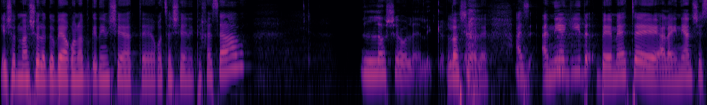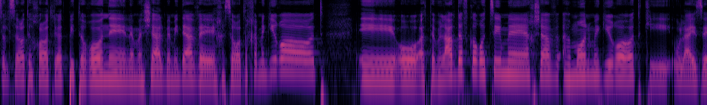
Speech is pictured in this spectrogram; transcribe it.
יש עוד משהו לגבי ארונות בגדים שאת רוצה שנתייחס אליו? לא שעולה לי כרגע. לא שעולה. אז אני אגיד באמת אה, על העניין שסלסלות יכולות להיות פתרון, למשל, במידה וחסרות לכם מגירות, או אתם לאו דווקא רוצים עכשיו המון מגירות, כי אולי זה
